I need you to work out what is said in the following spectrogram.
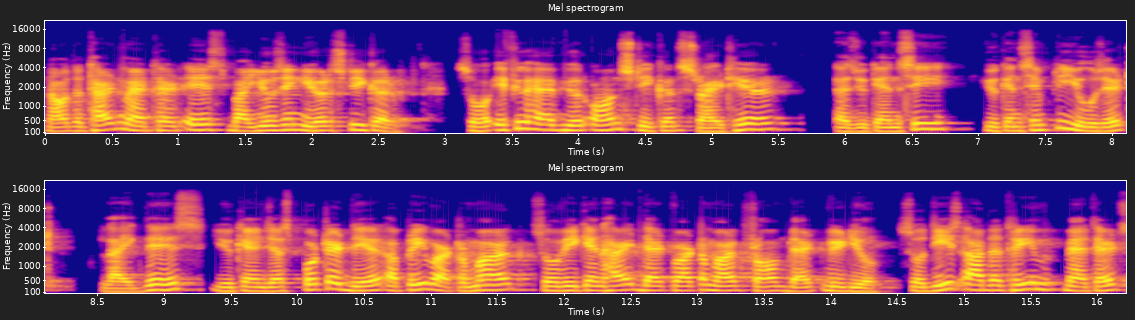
Now the third method is by using your sticker. So if you have your own stickers right here as you can see you can simply use it like this. You can just put it there a pre-watermark so we can hide that watermark from that video. So these are the three methods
